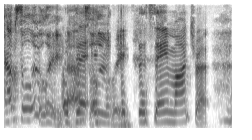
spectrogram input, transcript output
Absolutely. It's Absolutely. A, it's, it's, the same mantra. you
